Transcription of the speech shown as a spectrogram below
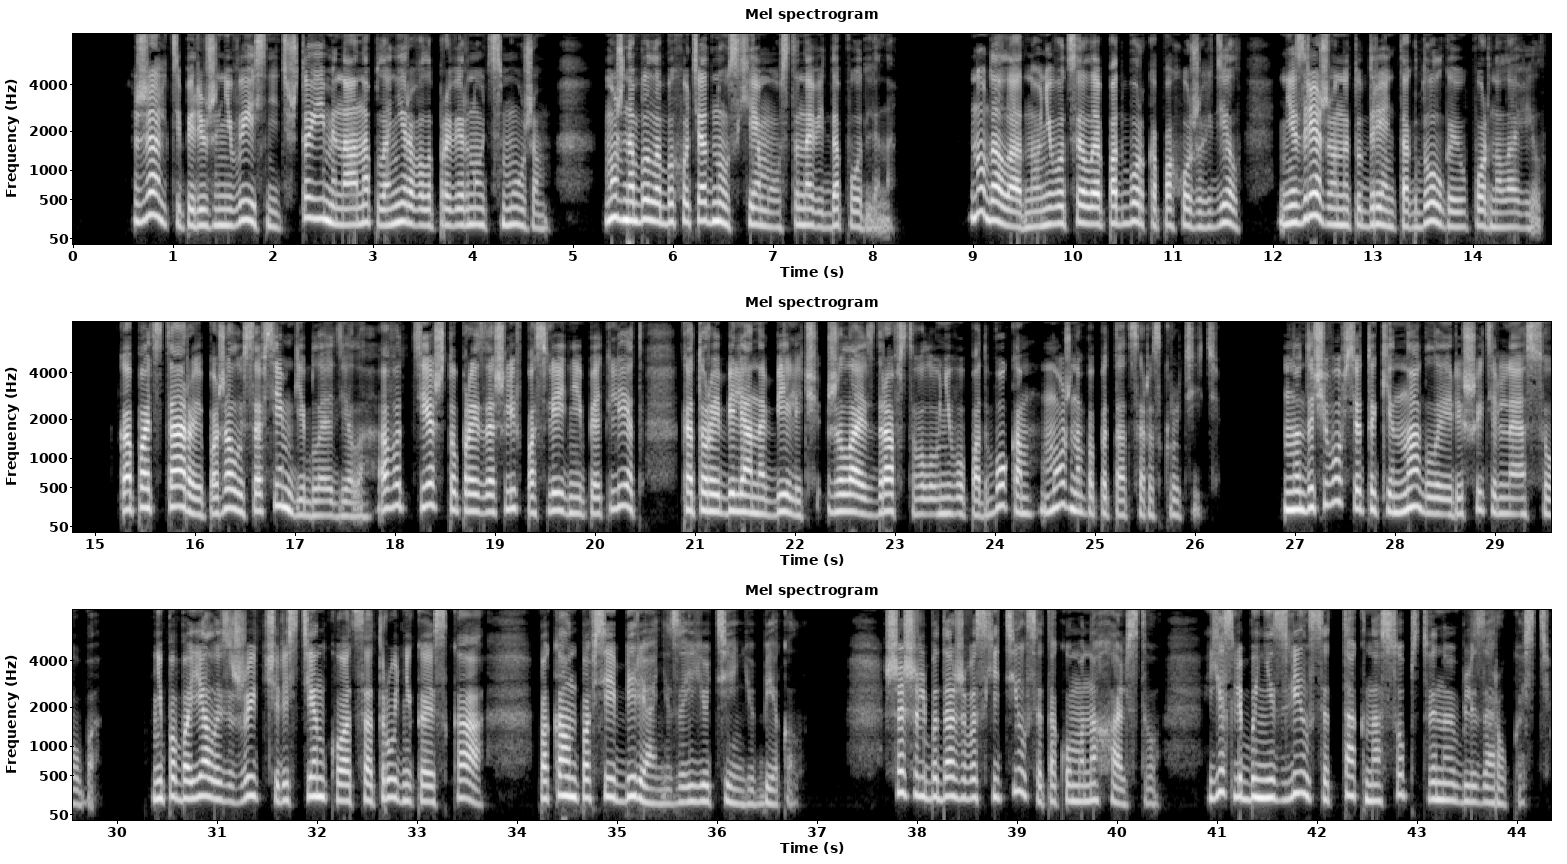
Жаль теперь уже не выяснить, что именно она планировала провернуть с мужем. Можно было бы хоть одну схему установить доподлинно. Ну да ладно, у него целая подборка похожих дел. Не зря же он эту дрянь так долго и упорно ловил. Копать старые, пожалуй, совсем гиблое дело. А вот те, что произошли в последние пять лет, которые Беляна Белич, жила и здравствовала у него под боком, можно попытаться раскрутить. Но до чего все таки наглая и решительная особа. Не побоялась жить через стенку от сотрудника СК, пока он по всей Беряне за ее тенью бегал. Шешель бы даже восхитился такому нахальству, если бы не злился так на собственную близорукость.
